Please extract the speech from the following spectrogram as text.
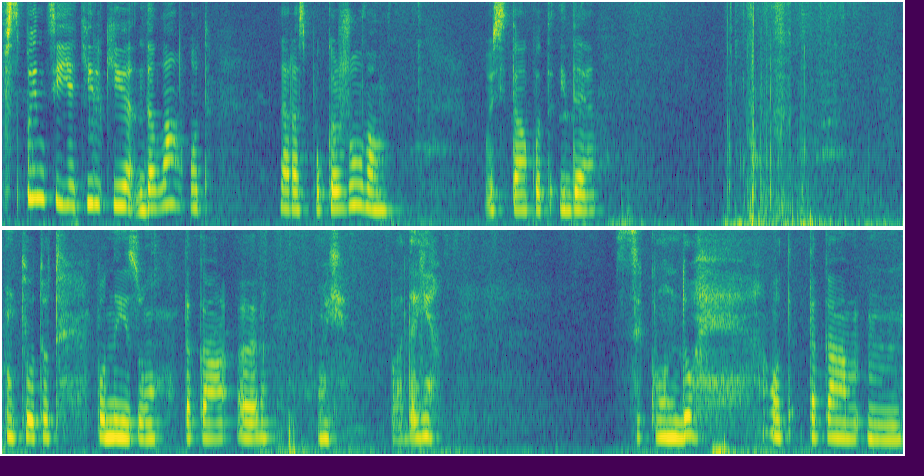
в спинці я тільки дала, от зараз покажу вам. Ось так от іде. Тут от понизу така. Е, ой, падає. Секунду. От така м,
